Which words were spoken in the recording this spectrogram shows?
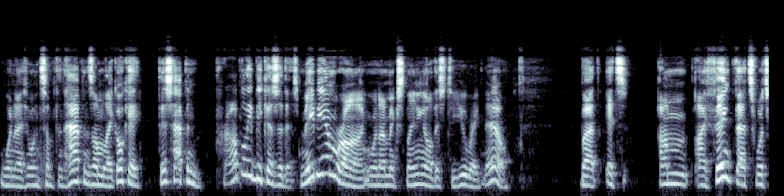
when I when something happens I'm like okay this happened probably because of this. Maybe I'm wrong when I'm explaining all this to you right now but it's um I think that's what's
